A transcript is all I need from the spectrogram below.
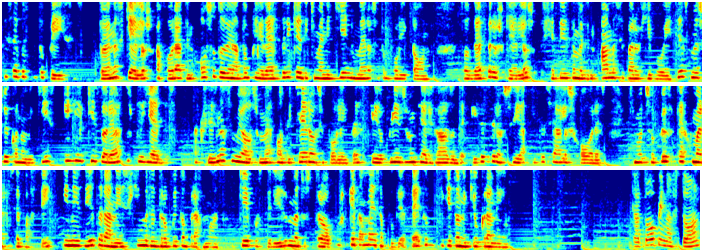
της ευαισθητοποίησης. Το ένα σκέλος αφορά την όσο το δυνατόν πληρέστερη και αντικειμενική ενημέρωση των πολιτών. Το δεύτερο σκέλος σχετίζεται με την άμεση παροχή βοήθειας μέσω οικονομικής ή υλική δωρεάς στους πληγέντες. Αξίζει να σημειώσουμε ότι και Ρώσοι πολίτες, οι οποίοι ζουν και εργάζονται είτε στη Ρωσία είτε σε άλλες χώρες και με τους οποίους έχουμε έρθει σε επαφή, είναι ιδιαίτερα ανήσυχοι με την τροπή των πραγμάτων και υποστηρίζουν με τους τρόπους και τα μέσα που διαθέτουν την γειτονική Ουκρανία. Κατόπιν αυτών,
